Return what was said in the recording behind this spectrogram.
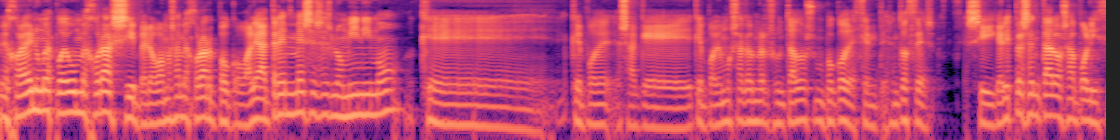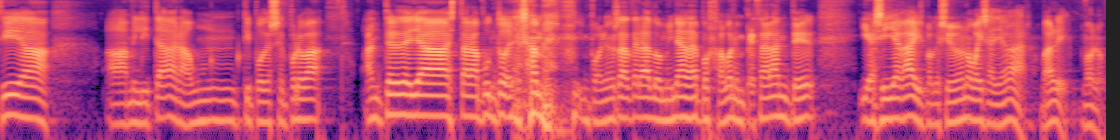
Mejorar en un mes podemos mejorar, sí, pero vamos a mejorar poco, ¿vale? A tres meses es lo mínimo que, que, o sea, que, que podemos sacar unos resultados un poco decentes. Entonces, si queréis presentaros a policía, a militar, a un tipo de ese prueba, antes de ya estar a punto del examen y poneros a hacer la dominada, por favor, empezar antes y así llegáis, porque si no, no vais a llegar, ¿vale? Bueno,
